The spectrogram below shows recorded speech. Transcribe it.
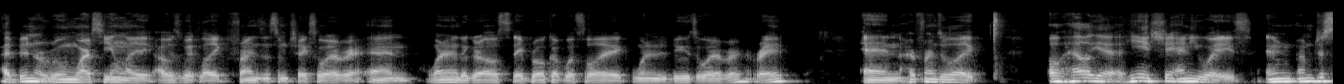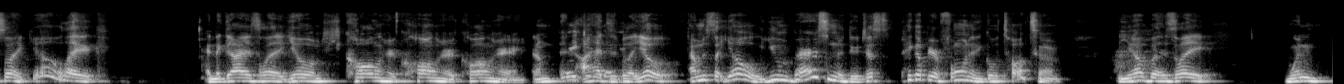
I've been in a room where I seen like I was with like friends and some chicks or whatever, and one of the girls they broke up with like one of the dudes or whatever, right? And her friends were like, "Oh hell yeah, he ain't shit anyways." And I'm just like, "Yo, like," and the guy's like, "Yo, I'm calling her, calling her, calling her," and I'm and I had to be like, "Yo," I'm just like, "Yo, you embarrassing the dude. Just pick up your phone and go talk to him," you know. But it's like when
